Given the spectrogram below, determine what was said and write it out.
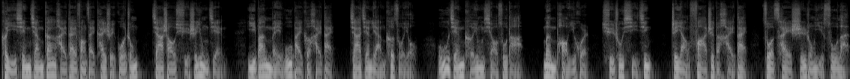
可以先将干海带放在开水锅中，加少许食用碱，一般每五百克海带加减两克左右。无碱可用小苏打焖泡一会儿，取出洗净，这样发制的海带做菜时容易酥烂。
